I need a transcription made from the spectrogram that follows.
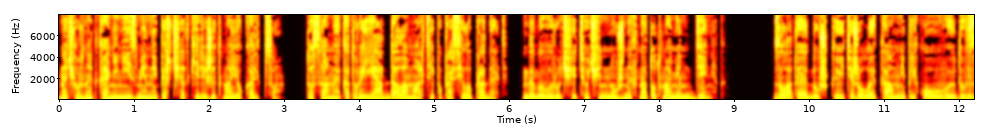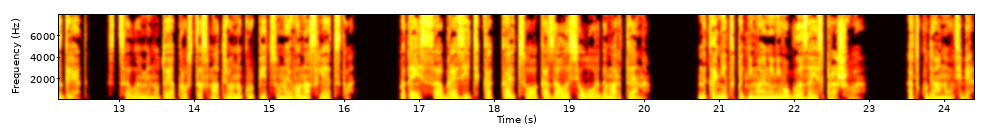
На черной ткани неизменной перчатки лежит мое кольцо, то самое, которое я отдала Марте и попросила продать, дабы выручить очень нужных на тот момент денег. Золотая душка и тяжелые камни приковывают взгляд. С целую минуту я просто смотрю на крупицу моего наследства пытаясь сообразить, как кольцо оказалось у лорда Мартена. Наконец поднимаю на него глаза и спрашиваю, «Откуда оно у тебя?»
